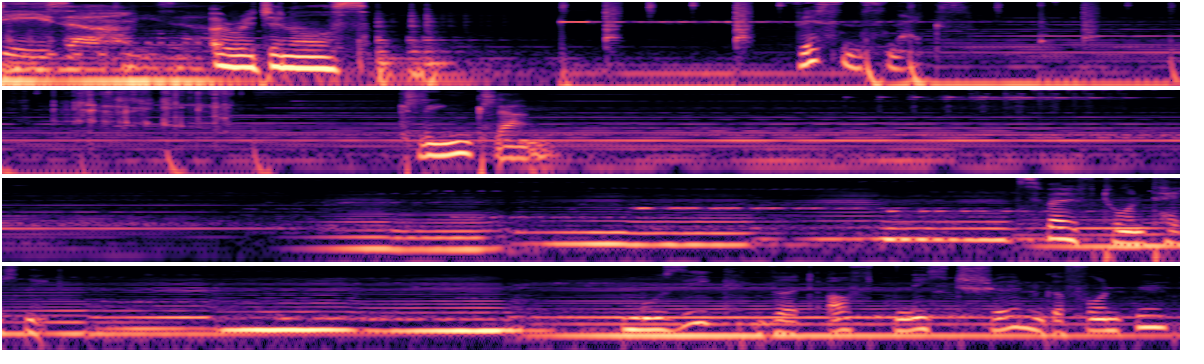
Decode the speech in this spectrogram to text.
Dieser Originals. Wissensnacks. Klingklang. Zwölftontechnik. Musik wird oft nicht schön gefunden,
